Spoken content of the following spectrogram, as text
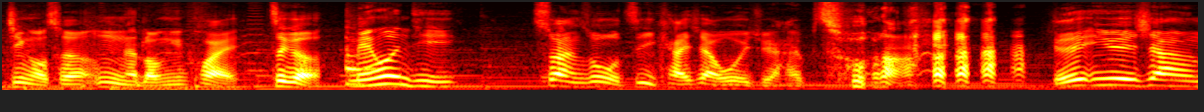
进口车嗯容易坏，这个没问题。虽然说我自己开下我也觉得还不错啦，可是因为像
